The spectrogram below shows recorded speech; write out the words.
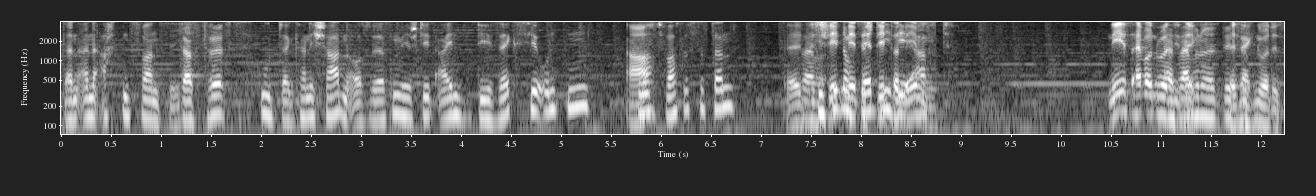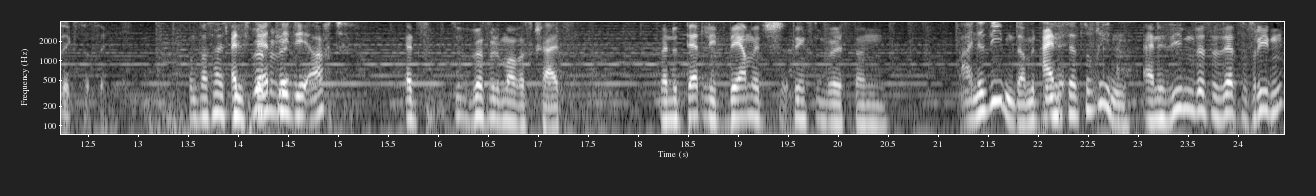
Dann eine 28. das trifft. Gut, dann kann ich Schaden auswerfen. Hier steht ein D6 hier unten. Ah. Plus, was ist das dann? Äh, Hier das Hier steht, nee, das Deadly steht daneben. D8. Nee, ist einfach nur Das die ist einfach 6. nur Es D6. ist nur die 6 tatsächlich. Und was heißt Würfel- Deadly D8? Jetzt würfel du mal was Gescheites. Wenn du Deadly Damage dingseln willst, dann Eine 7, damit bin Eine- ich sehr zufrieden. eine 7 bist du sehr zufrieden.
